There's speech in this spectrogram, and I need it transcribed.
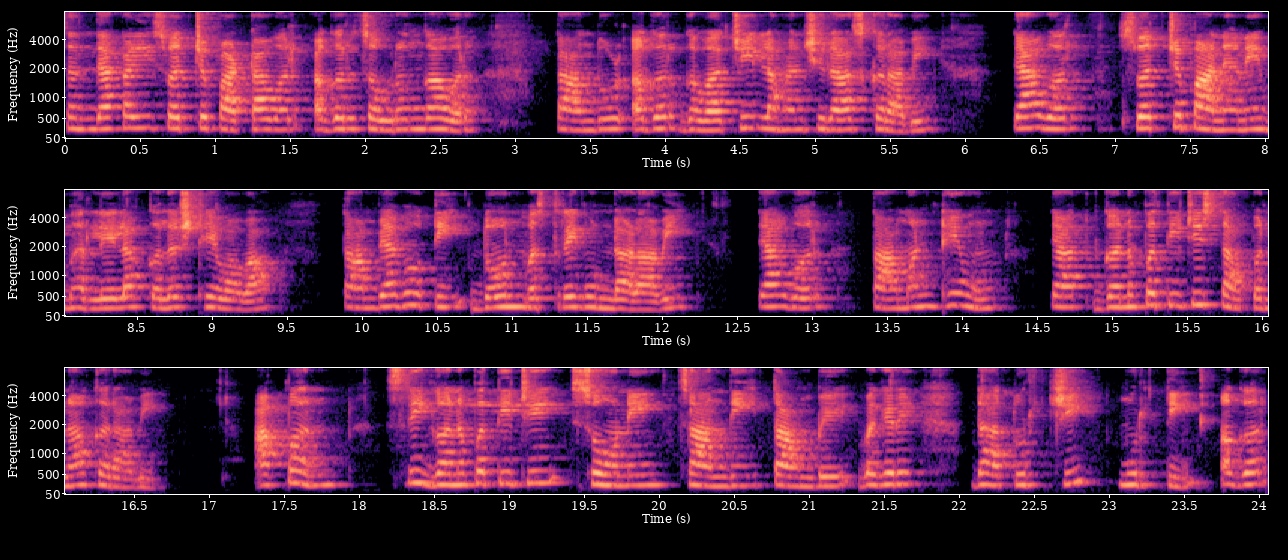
संध्याकाळी स्वच्छ पाटावर अगर चौरंगावर तांदूळ अगर गव्हाची लहानशी रास करावी. त्यावर स्वच्छ पाण्याने भरलेला कलश ठेवावा. तांब्याभोवती दोन वस्त्रे गुंडाळावी. त्यावर तामण ठेवून त्यात गणपतीची स्थापना करावी. आपण श्री गणपतीची सोने चांदी तांबे वगैरे धातूरची मूर्ती अगर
